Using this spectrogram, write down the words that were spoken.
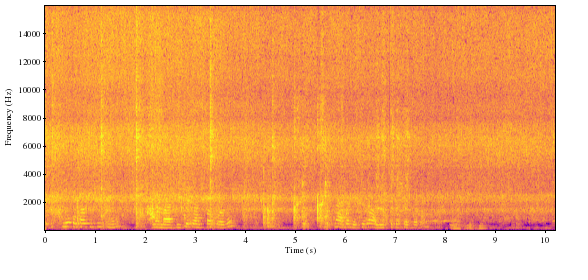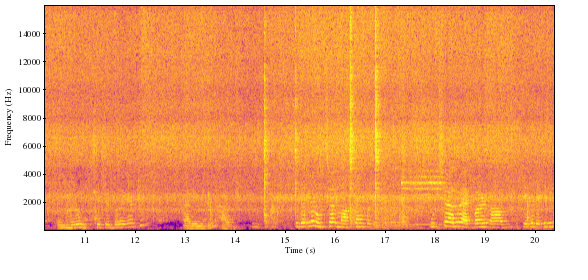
একটুও কোথাও কিছু নেই। এবার মা ডিশে ট্রান্সফার করবে। না একবার দেখিয়ে দাও আলু উচ্ছেটা সেদ্ধটা এই হলো উচ্ছে সেদ্ধ হয়ে গেছে আর এই যে আলু। তো দেখলেন উচ্ছে আর মাছটাও একবার দেবো উচ্ছে আলু একবার কেটে দেখিয়ে দিল,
